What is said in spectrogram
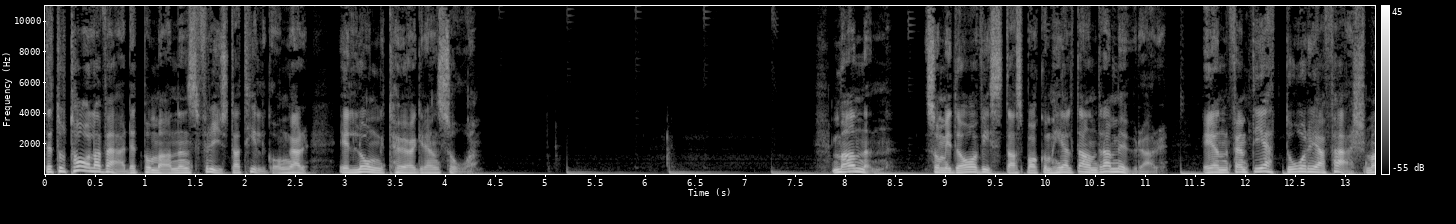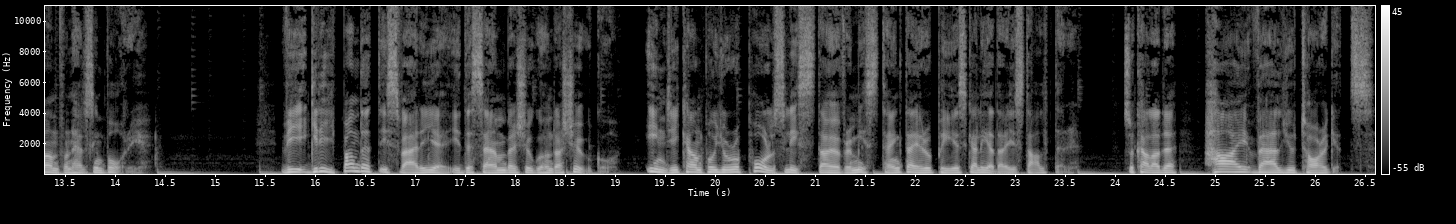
det totala värdet på mannens frysta tillgångar är långt högre än så. Mannen som idag vistas bakom helt andra murar, är en 51-årig affärsman från Helsingborg. Vid gripandet i Sverige i december 2020 ingick han på Europols lista över misstänkta europeiska ledargestalter, så kallade High Value Targets.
